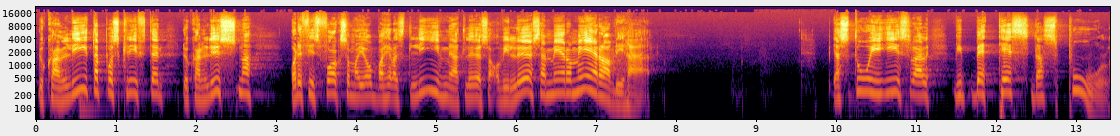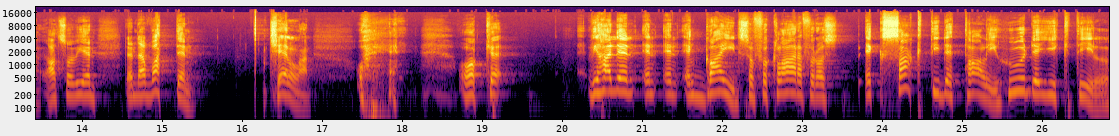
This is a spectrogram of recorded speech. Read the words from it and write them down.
Du kan lita på skriften, du kan lyssna. Och det finns folk som har jobbat hela sitt liv med att lösa, och vi löser mer och mer av det här. Jag stod i Israel vid Betesdas pool, alltså vid den där vattenkällan. Och, och eh, vi hade en, en, en guide som förklarade för oss exakt i detalj hur det gick till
